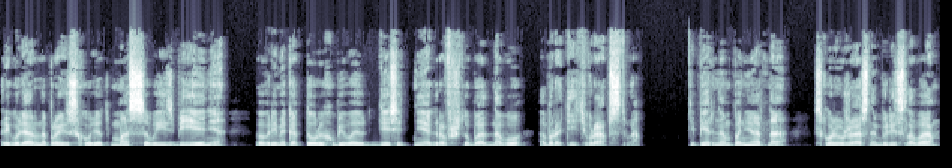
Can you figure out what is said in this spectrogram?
регулярно происходят массовые избиения, во время которых убивают десять негров, чтобы одного обратить в рабство. Теперь нам понятно, сколь ужасны были слова,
